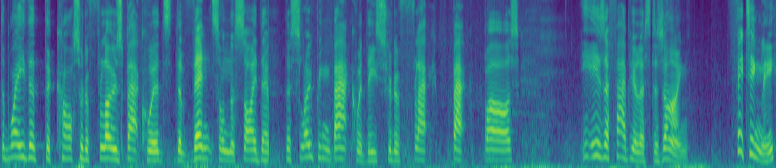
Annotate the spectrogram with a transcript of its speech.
the way that the car sort of flows backwards, the vents on the side there, the sloping back with these sort of flat back bars. It is a fabulous design. Fittingly,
